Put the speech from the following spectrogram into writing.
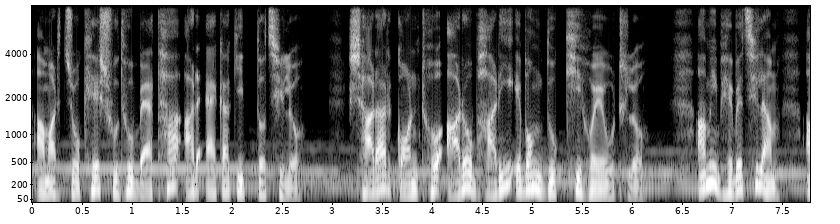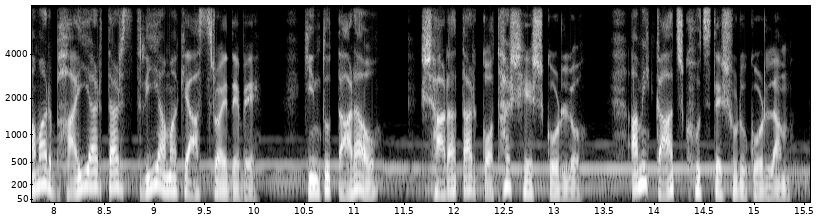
আমার চোখে শুধু ব্যথা আর একাকিত্ব ছিল। সারার কণ্ঠ আরও ভারী এবং দুঃখী হয়ে উঠল। আমি ভেবেছিলাম, আমার ভাই আর তার স্ত্রী আমাকে আশ্রয় দেবে। কিন্তু তারাও, সারা তার কথা শেষ করল। আমি কাজ খুঁজতে শুরু করলাম।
